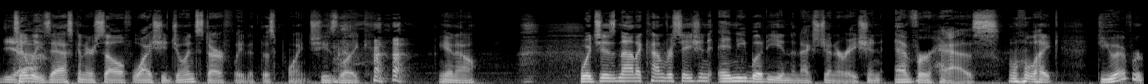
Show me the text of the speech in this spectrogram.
Yeah. Tilly's asking herself why she joined Starfleet at this point. She's like, you know, which is not a conversation anybody in the next generation ever has. like, do you ever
